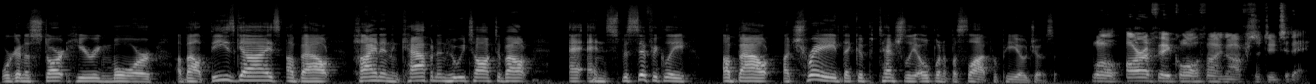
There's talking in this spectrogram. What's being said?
we're going to start hearing more about these guys, about Heinen and Kapanen, who we talked about, and specifically about a trade that could potentially open up a slot for P.O. Joseph. Well, RFA qualifying offers are due today.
